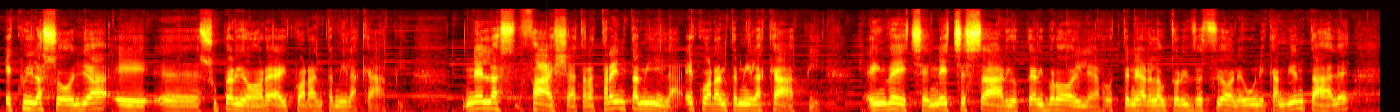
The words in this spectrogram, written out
e qui la soglia è eh, superiore ai 40.000 capi. Nella fascia tra 30.000 e 40.000 capi è invece necessario per i broiler ottenere l'autorizzazione unica ambientale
